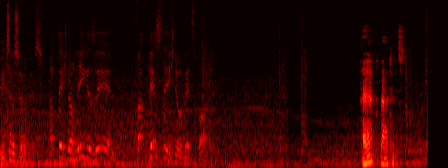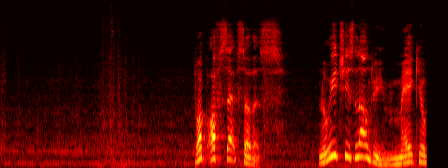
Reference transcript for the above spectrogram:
Pizza Service. Hab dich noch nie gesehen. Verpiss dich, du Witzbold. Hä? Wer hat jetzt? Drop-off Self-Service. Luigi's Laundry. Make your...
